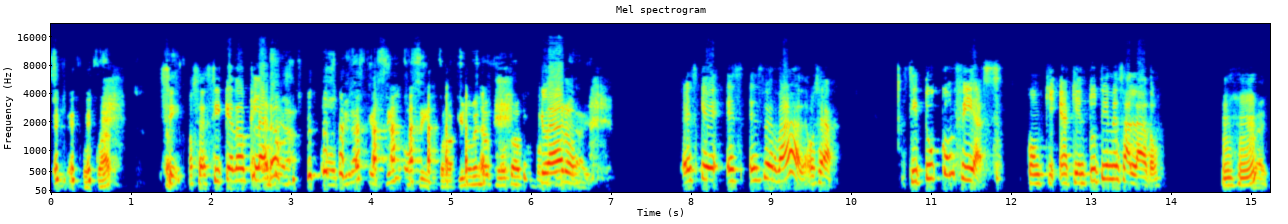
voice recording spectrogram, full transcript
Sí, ¿por cuál? Sí, o sea, sí quedó claro. O sea, opinas que sí o sí, pero aquí no vengas con otra. Claro. Es que es, es verdad, o sea, si tú confías con qui- a quien tú tienes al lado, ujú, Right.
